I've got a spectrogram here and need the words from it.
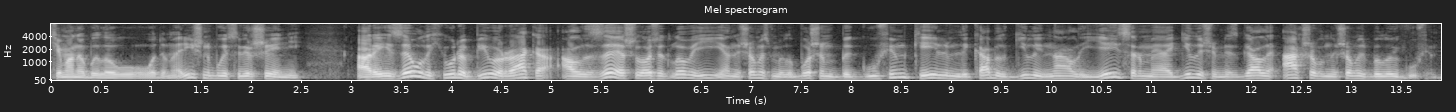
чем оно было у Ода Маришина, будет совершенней. А рейзеу лихюра био рака алзе шлосит лова и анишом с милубошем бегуфим кейлем ликабел гилы налы ейсер ме агилышем из галы ахшав нишом из былой гуфим.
